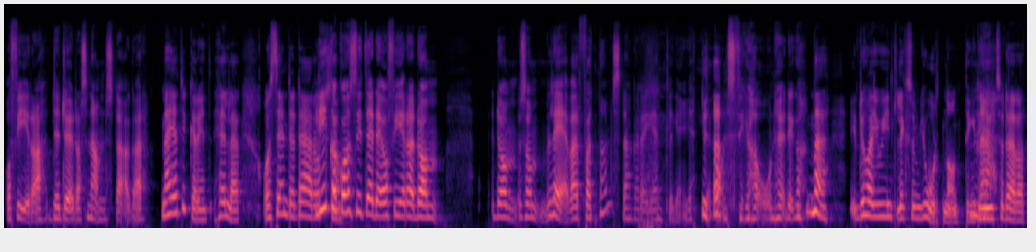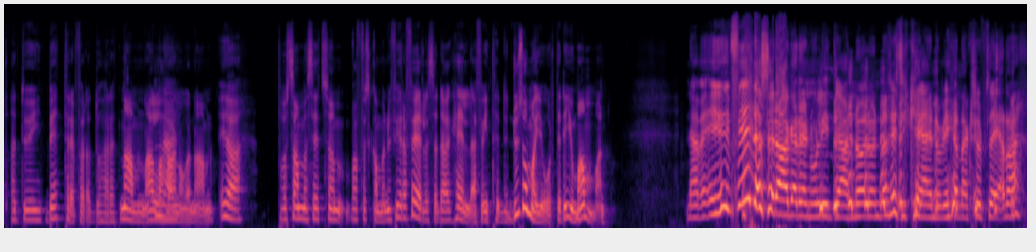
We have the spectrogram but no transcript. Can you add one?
att fira de dödas namnsdagar. Nej, jag tycker inte heller. Och sen det där också. Lika konstigt är det att fira de, de som lever, för att namnsdagar är egentligen jättekonstiga och onödiga. Nej, du har ju inte liksom gjort någonting. Det är Nej. ju inte sådär att, att du är inte bättre för att du har ett namn. Alla Nej. har något namn. Ja. På samma sätt som, varför ska man nu fira födelsedag heller? För inte är det du som har gjort det, det är ju mamman. Nej men eh, födelsedagar är nog lite annorlunda, det tycker jag ändå vi kan acceptera.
